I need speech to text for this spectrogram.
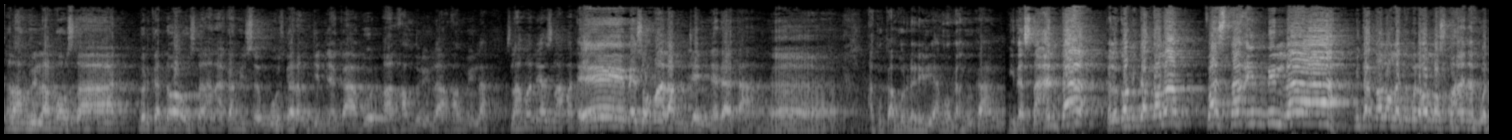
Alhamdulillah Pak Ustaz Berkat doa Ustaz anak kami sembuh. Sekarang jinnya kabur. Alhamdulillah Alhamdulillah. Selamat ya selamat. Eh besok malam jinnya datang. Nah, Aku kabur dari dia Mau ganggu kamu. Kita sta'anta Kalau kau minta tolong Fasta'in billah. Minta tolonglah kepada Allah subhanahu wa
